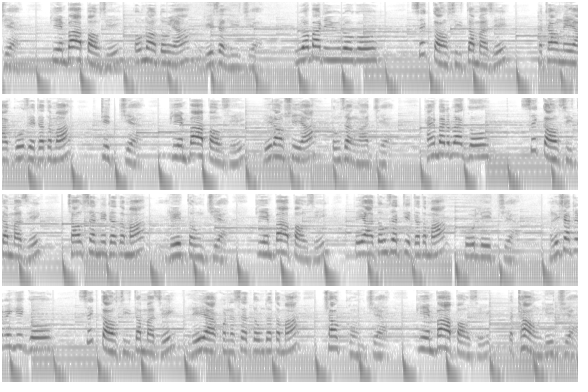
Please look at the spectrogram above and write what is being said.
ကျပ်ပြင်ပပေါက်စေ3344ကျပ်ဥရောပတယူရိုကိုစစ်ကောင်စီသတ်မှတ်စေ2290.1ကျပ်ပြင်ပပေါက်စေ4835ကျပ်ထိုင်းဘတ်တစ်ပတ်ကို စစ်ကောင်စီတတ်မှတ်စေ62.43ကျပ်ပြင်ပပေါက်စေ131.94ကျပ်မလေးရှားတမင်ကိတ်ကိုစစ်ကောင်စီတတ်မှတ်စေ483.6ခွန်ကျပ်ပြင်ပပေါက်စေ1004ကျပ်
